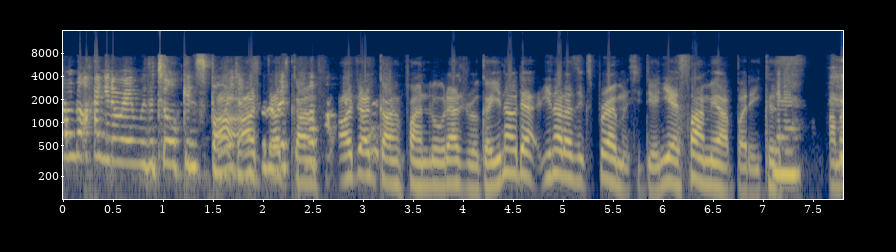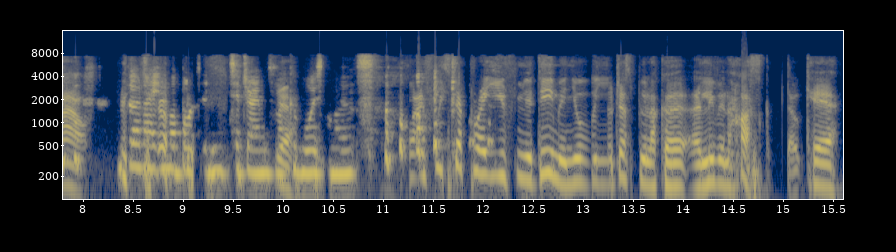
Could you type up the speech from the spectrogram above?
I'm not hanging around with a talking spider. I, I'd, I'd, go and, I'd, I'd go and find Lord Asriel. Go, you know that, you know those experiments you're doing. Yeah, sign me up, buddy, because Yeah. I'm out. donating my body to James Yeah. McAvoy Science. But if we separate you from your demon, you'll you'll just be like a, a living husk. Don't care.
